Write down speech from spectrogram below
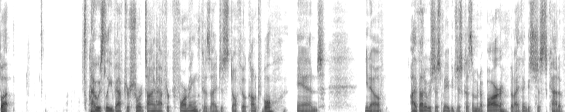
but I always leave after a short time after performing because I just don't feel comfortable, and you know, I thought it was just maybe just because I'm in a bar, but I think it's just kind of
